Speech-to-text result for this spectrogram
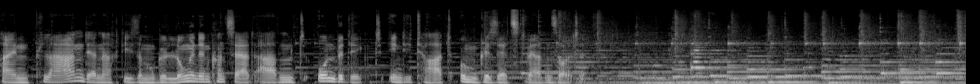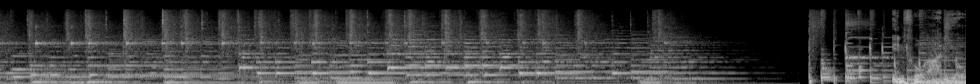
Ein Plan, der nach diesem gelungenen Konzertabend unbedingt in die Tat umgesetzt werden sollte. Inforadio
